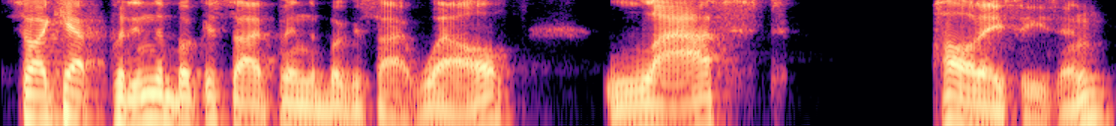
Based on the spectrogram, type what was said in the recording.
So I kept putting the book aside, putting the book aside. Well, last holiday season,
